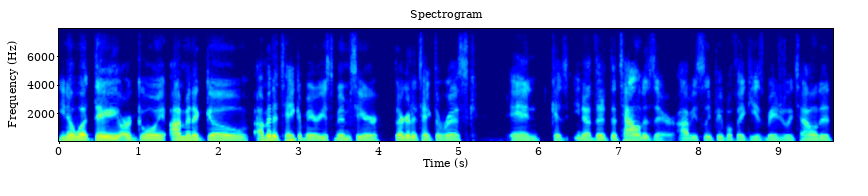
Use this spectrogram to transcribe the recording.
you know what? They are going. I'm going to go. I'm going to take Amarius Mims here. They're going to take the risk. And because, you know, the, the talent is there. Obviously, people think he is majorly talented.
